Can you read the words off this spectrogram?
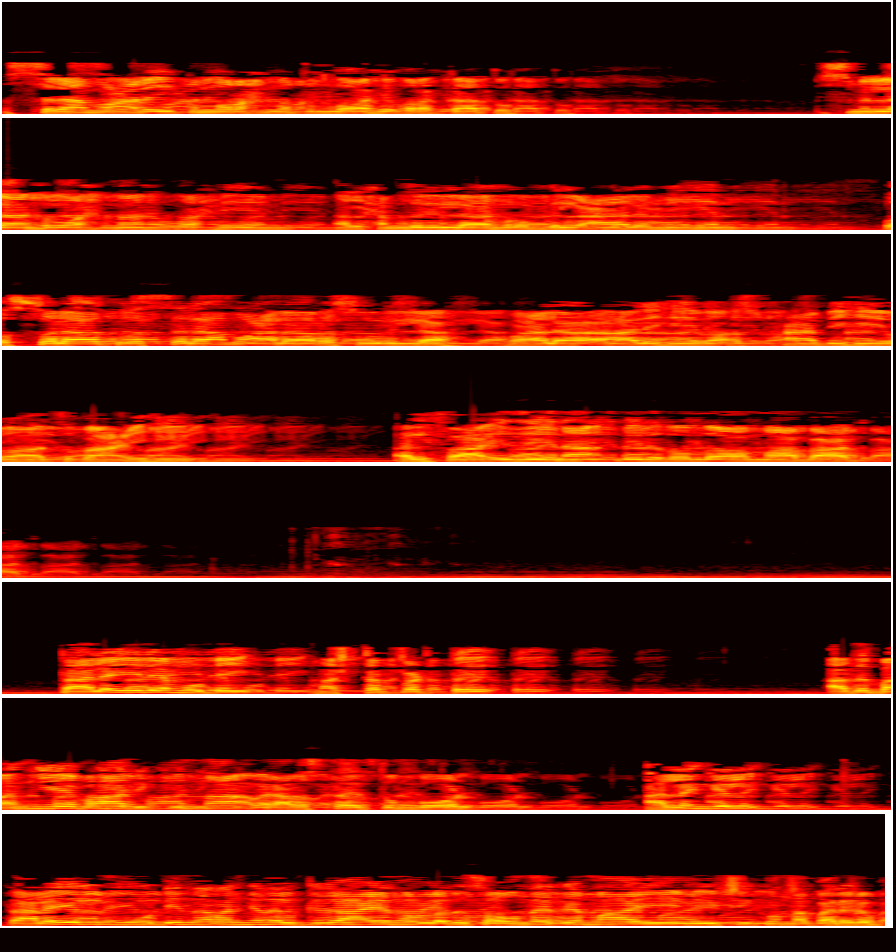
السلام عليكم ورحمة الله وبركاته بسم الله الرحمن الرحيم الحمد لله رب العالمين والصلاة والسلام على رسول الله وعلى آله وأصحابه وأتباعه الفائزين برضا الله ما بعد തലയിലെ മുടി നഷ്ടപ്പെട്ട് അത് ഭംഗിയെ ബാധിക്കുന്ന ഒരവസ്ഥ എത്തുമ്പോൾ അല്ലെങ്കിൽ തലയിൽ മുടി നിറഞ്ഞു നിൽക്കുക എന്നുള്ളത് സൗന്ദര്യമായി വീക്ഷിക്കുന്ന പലരും.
